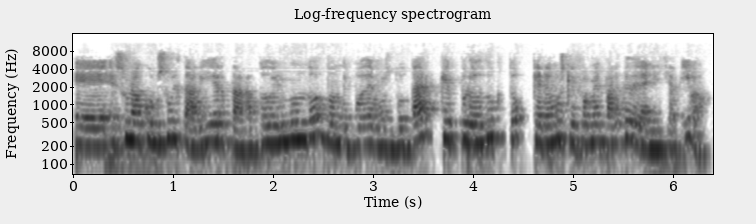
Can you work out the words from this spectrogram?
eh, es una consulta abierta a todo el mundo donde podemos votar qué producto queremos que forme parte de la iniciativa.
